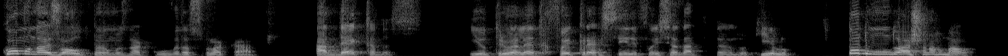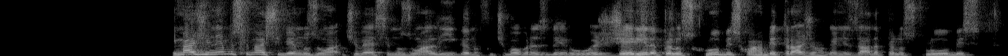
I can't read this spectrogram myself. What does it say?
Como nós voltamos na curva da Sulacap há décadas, e o trio elétrico foi crescendo e foi se adaptando àquilo, todo mundo acha normal. Imaginemos que nós uma, tivéssemos uma liga no futebol brasileiro hoje, gerida pelos clubes, com arbitragem organizada pelos clubes,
